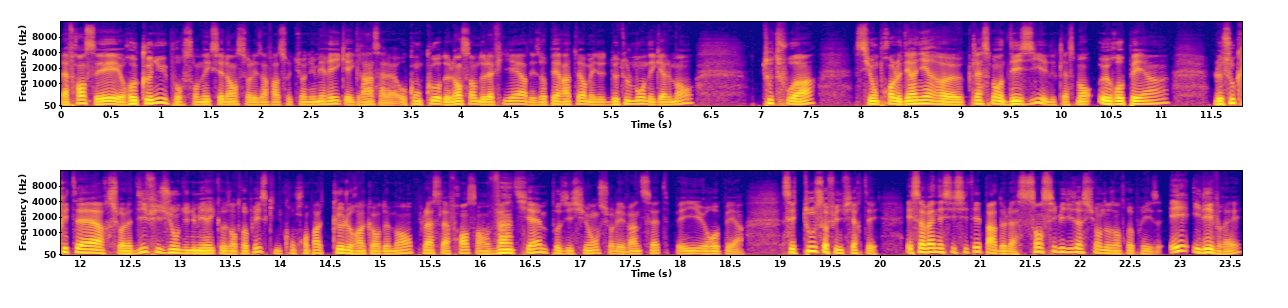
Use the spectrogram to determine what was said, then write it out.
La France est reconnue pour son excellence sur les infrastructures numériques et grâce au concours de l'ensemble de la filière, des opérateurs, mais de, tout le monde également. Toutefois, si on prend le dernier classement DESI, le classement européen, le sous-critère sur la diffusion du numérique aux entreprises, qui ne comprend pas que le raccordement, place la France en 20e position sur les 27 pays européens. C'est tout sauf une fierté. Et ça va nécessiter par de la sensibilisation de nos entreprises. Et il est vrai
